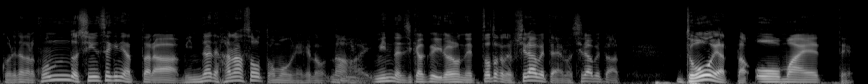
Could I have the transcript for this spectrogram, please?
これだから今度親戚に会ったらみんなで話そうと思うんやけどなあ、うん。みんな自覚いろいろネットとかで調べたやろ調べたどうやった大前って。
